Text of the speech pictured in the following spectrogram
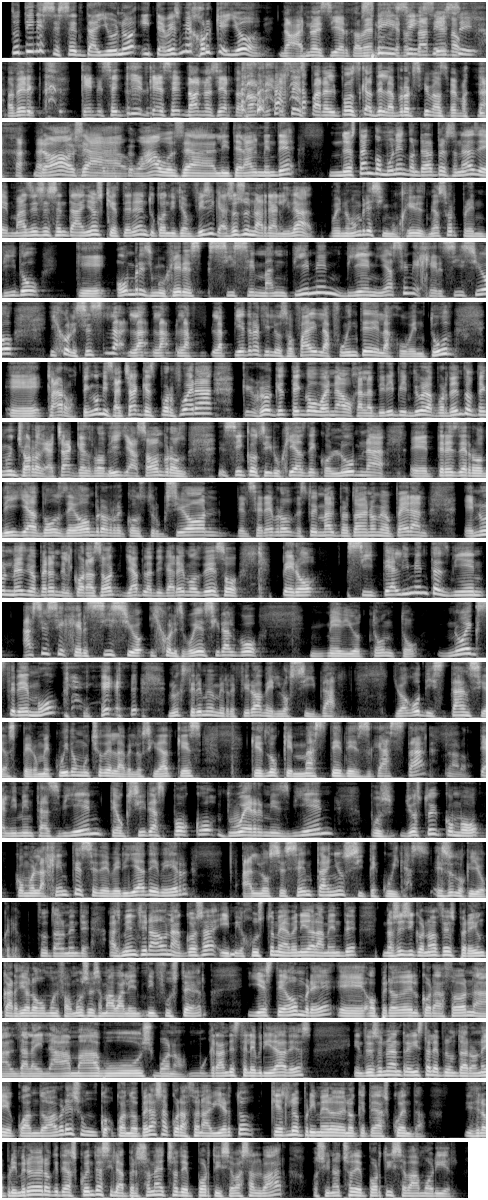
Tú tienes 61 y te ves mejor que yo. No, no es cierto. A ver, sí, sí, sí, sí, A ver, que se, que se, no, no es cierto. No, ese es para el podcast de la próxima semana. No, o sea, wow, o sea, literalmente no es tan común encontrar personas de más de 60 años que estén en tu condición física. Eso es una realidad. Bueno, hombres y mujeres, me ha sorprendido que hombres y mujeres, si se mantienen bien y hacen ejercicio, híjoles, es la, la, piedra filosofal y la fuente de la juventud. Eh, claro, tengo mis achaques por fuera, creo que tengo buena tiré pintura, por dentro tengo un chorro de achaques, rodillas, hombros, cinco cirugías de columna, eh, tres de rodilla, dos de hombros, reconstrucción del cerebro, estoy mal, pero todavía no me operan. En un mes me operan del corazón, ya platicaremos de eso, pero si te alimentas bien, haces ejercicio, híjoles, voy a decir algo medio tonto, no extremo, no extremo me refiero a velocidad. Yo hago distancias, pero me cuido mucho de la velocidad, que es, que es lo que más te desgasta. Claro. Te alimentas bien, te oxidas poco, duermes bien. Pues yo estoy como, como la gente se debería de ver a los 60 años si te cuidas. Eso es lo que yo creo. Totalmente. Has mencionado una cosa y justo me ha venido a la mente, no sé si conoces, pero hay un cardiólogo muy famoso que se llama Valentín Fuster y este hombre eh, operó del corazón al Dalai Lama, Bush, bueno, grandes celebridades. Entonces en una entrevista le preguntaron, oye, cuando abres un, cuando operas a corazón abierto, ¿qué es lo primero de lo que te das cuenta? Dice, lo primero de lo que te das cuenta es si la persona ha hecho deporte y se va a salvar o si no ha hecho deporte y se va a morir.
